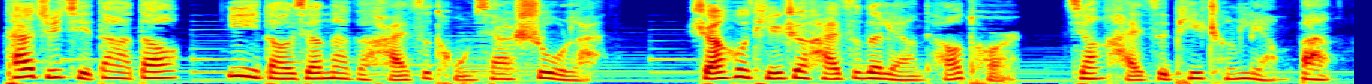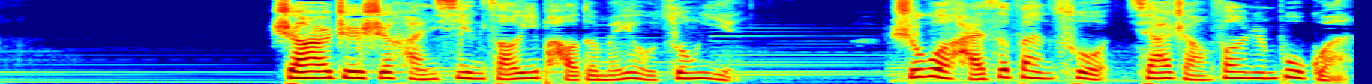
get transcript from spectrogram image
他举起大刀，一刀将那个孩子捅下树来，然后提着孩子的两条腿儿，将孩子劈成两半。然而这时韩信早已跑得没有踪影。如果孩子犯错，家长放任不管，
